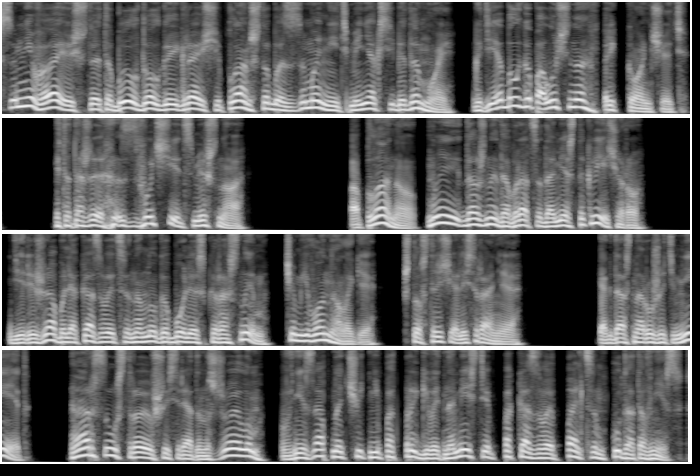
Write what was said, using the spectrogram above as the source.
Сомневаюсь, что это был долгоиграющий план, чтобы заманить меня к себе домой, где благополучно прикончить. Это даже звучит смешно. По плану мы должны добраться до места к вечеру. Дирижабль оказывается намного более скоростным, чем его аналоги, что встречались ранее. Когда снаружи темнеет, Арса, устроившись рядом с Джоэлом, внезапно чуть не подпрыгивает на месте, показывая пальцем куда-то вниз.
